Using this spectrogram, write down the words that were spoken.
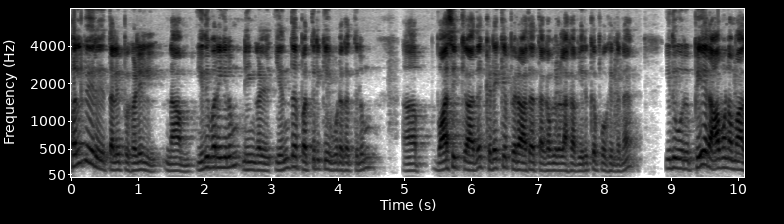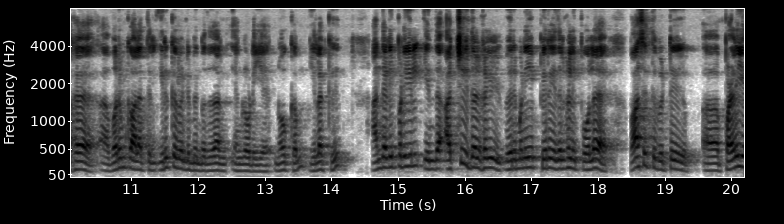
பல்வேறு தலைப்புகளில் நாம் இதுவரையிலும் நீங்கள் எந்த பத்திரிகை ஊடகத்திலும் வாசிக்காத கிடைக்கப்பெறாத தகவல்களாக இருக்கப் போகின்றன. இது ஒரு பேர் ஆவணமாக வரும் காலத்தில் இருக்க வேண்டும் என்பதுதான் எங்களுடைய நோக்கம் இலக்கு. அந்த அடிப்படையில் இந்த அச்சு இதழ்கள் வெறுமனே பிற இதழ்களைப் போல வாசித்துவிட்டு பழைய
